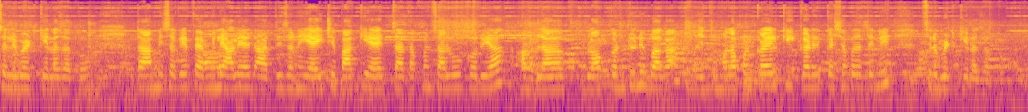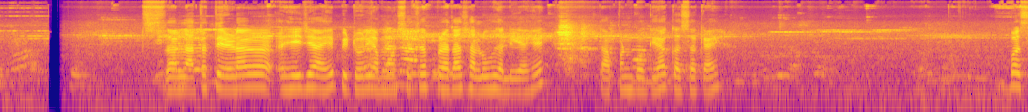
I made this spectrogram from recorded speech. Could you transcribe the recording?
सेलिब्रेट केला जातो. तर आम्ही सगळे फॅमिली आले आहेत आठ जण यायचे बाकी आहेत. तर आपण चालू करूया. आपला ब्लॉग कंटिन्यू बघा. म्हणजे तुम्हाला पण कळेल की इकडे कशा पद्धतीने सेलिब्रेट केला जातो. चला आता तेरडा हे जे आहे पिठोरी अमावस्येचं प्रथा चालू झाली आहे. तर आपण बघूया कसं काय. बस.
